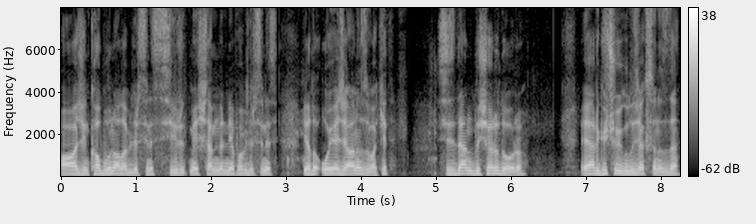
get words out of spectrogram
ağacın kabuğunu alabilirsiniz. Sivriltme işlemlerini yapabilirsiniz. Ya da oyacağınız vakit sizden dışarı doğru eğer güç uygulayacaksanız da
